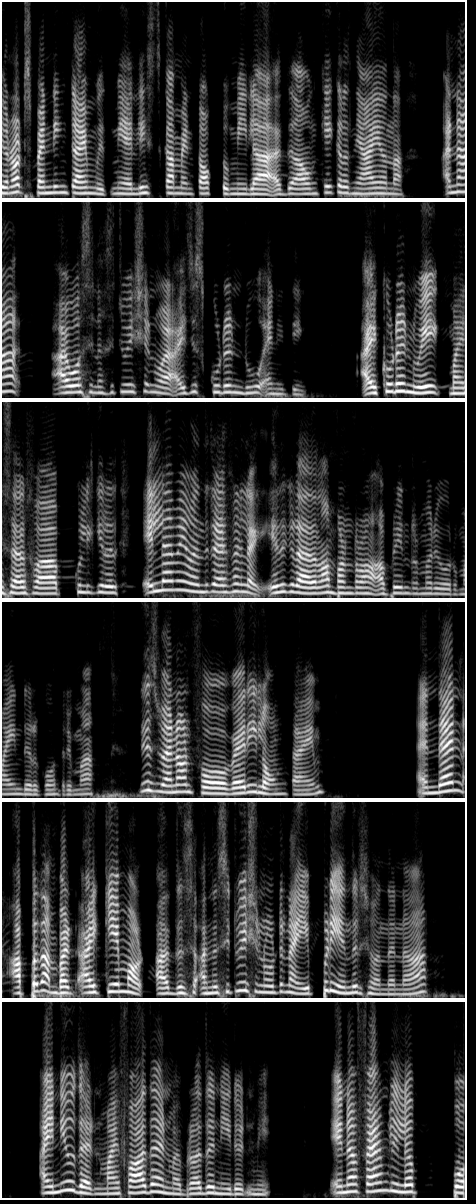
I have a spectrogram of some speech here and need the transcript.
you not spending time with me. At least come and talk to மீலா. அது அவங்க கேட்கறது நியாயம் தான். ஆனா I was in a situation I just couldn't do anything I couldn't wake myself up குளிக்கிறது எல்லாமே வந்துட்டு ஐ ஃபெல்ட் லைக் எதுக்குடா அதெல்லாம் பண்ணுறோம் அப்படின்ற மாதிரி ஒரு மைண்ட் இருக்கும் தெரியுமா? This went on for very long time. And then அப்பதான் பட் ஐ கேம் அவுட். அது அந்த சுச்சுவேஷன் விட்டு நான் எப்படி எந்திரிச்சு வந்தேன்னா, I knew that my father and my brother needed me. ஏன்னா ஃபேமிலியில் இப்போ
